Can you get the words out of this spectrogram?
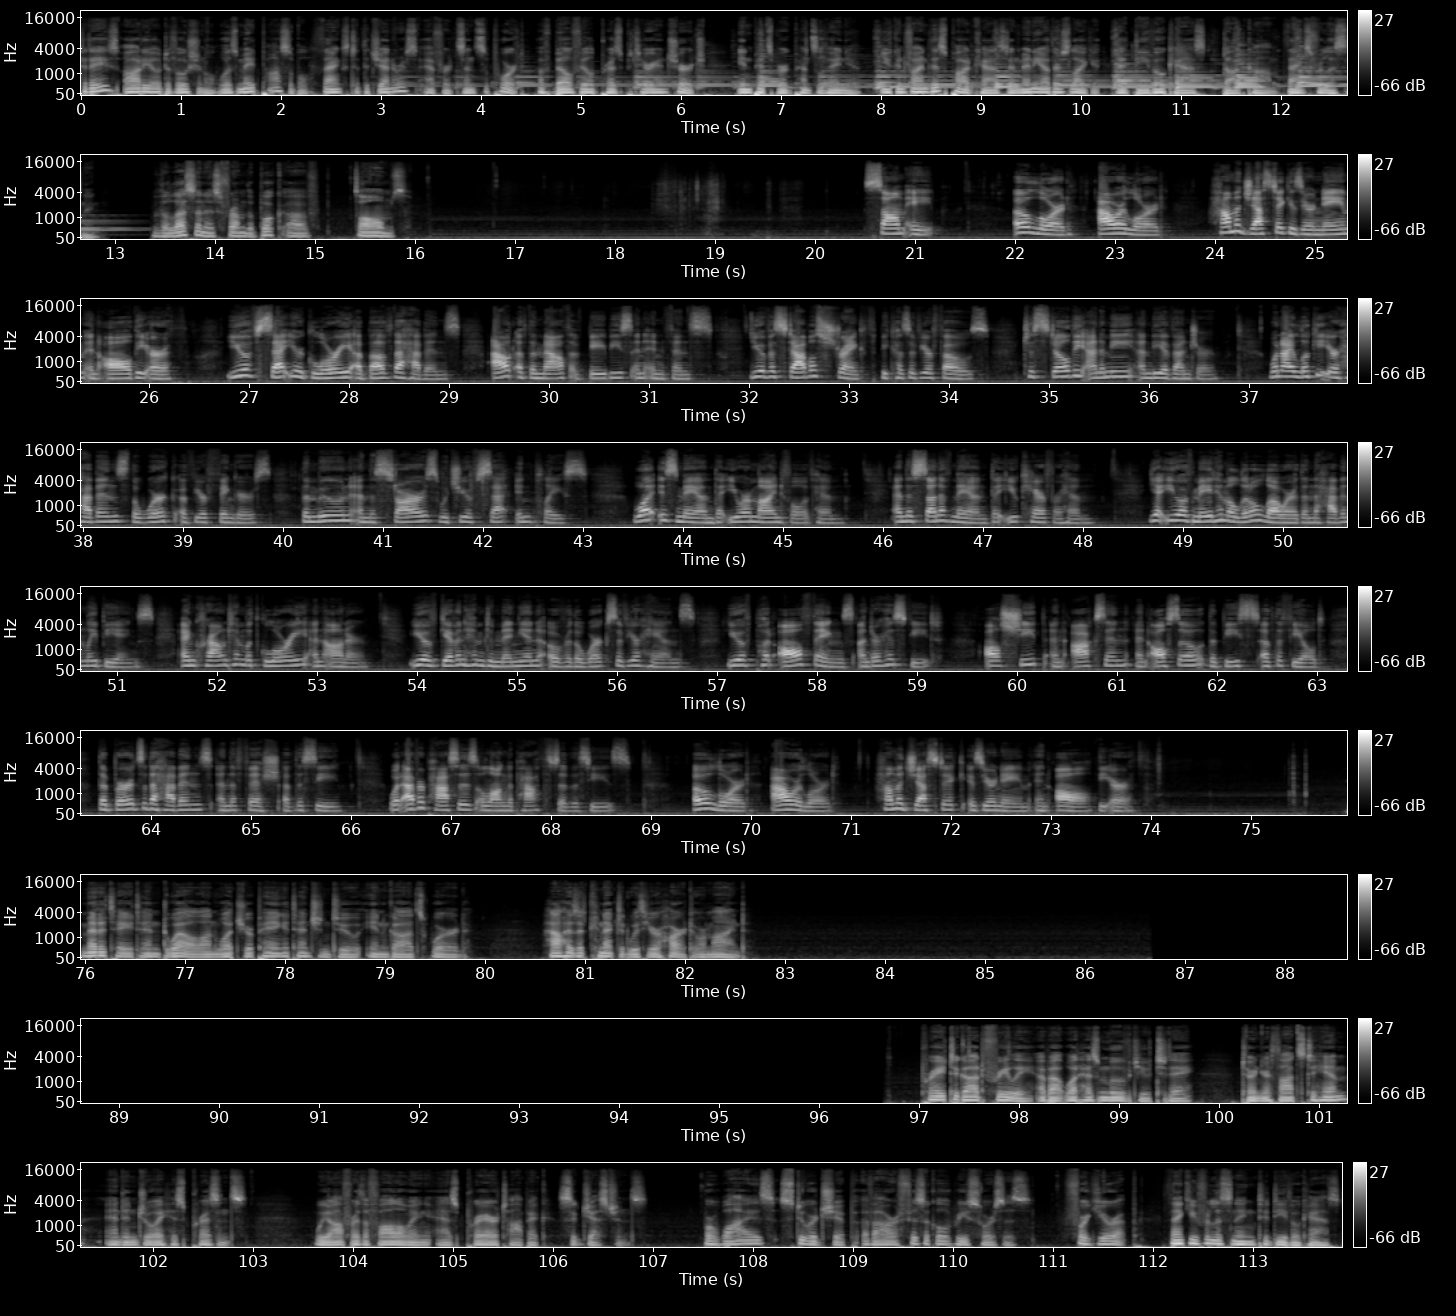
Today's audio devotional was made possible thanks to the generous efforts and support of Bellefield Presbyterian Church in Pittsburgh, Pennsylvania. You can find this podcast and many others like it at devocast.com. Thanks for listening. The lesson is from the book of Psalms. Psalm 8 O Lord, our Lord, how majestic is your name in all the earth! You have set your glory above the heavens, out of the mouth of babies and infants. You have established strength because of your foes, to still the enemy and the avenger. When I look at your heavens, the work of your fingers, the moon and the stars which you have set in place, what is man that you are mindful of him, and the Son of Man that you care for him? Yet you have made him a little lower than the heavenly beings, and crowned him with glory and honor. You have given him dominion over the works of your hands. You have put all things under his feet all sheep and oxen, and also the beasts of the field, the birds of the heavens, and the fish of the sea, whatever passes along the paths of the seas. O Lord, our Lord, how majestic is your name in all the earth. Meditate and dwell on what you're paying attention to in God's Word. How has it connected with your heart or mind? Pray to God freely about what has moved you today. Turn your thoughts to Him and enjoy His presence. We offer the following as prayer topic suggestions for wise stewardship of our physical resources, for Europe. Thank you for listening to DevoCast.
